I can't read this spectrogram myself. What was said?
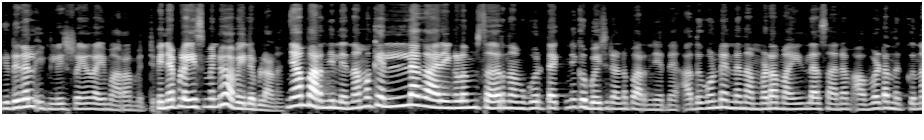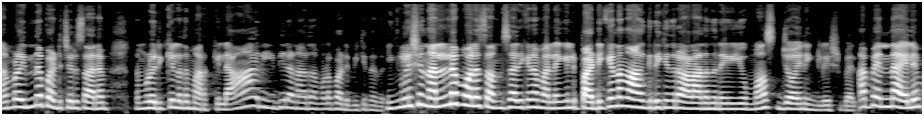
കിടിലൽ ഇംഗ്ലീഷ് ട്രെയിനറായി മാറാൻ പറ്റും. പിന്നെ പ്ലേസ്മെന്റും അവൈലബിൾ ആണ്. ഞാൻ പറഞ്ഞില്ലേ നമുക്ക് എല്ലാ കാര്യങ്ങളും സർ നമുക്ക് ഒരു ടെക്നിക്ക് ഉപയോഗിച്ചിട്ടാണ് പറഞ്ഞു തരുന്നത് അതുകൊണ്ട് തന്നെ നമ്മുടെ മൈൻഡിലെ സാധനം അവിടെ നിൽക്കും. നമ്മൾ ഇന്ന് പഠിച്ചൊരു സാധനം നമ്മൾ ഒരിക്കലും അത് മറക്കില്ല. ആ രീതിയിലാണ് അവർ നമ്മളെ പഠിപ്പിക്കുന്നത്. ഇംഗ്ലീഷ് നല്ലപോലെ സംസാരിക്കണം അല്ലെങ്കിൽ പഠിക്കണം എന്ന് ആഗ്രഹിക്കുന്ന ഒരാളാണെന്നുണ്ടെങ്കിൽ you must join English bell അപ്പോൾ എന്തായാലും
